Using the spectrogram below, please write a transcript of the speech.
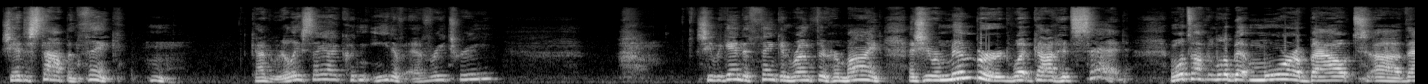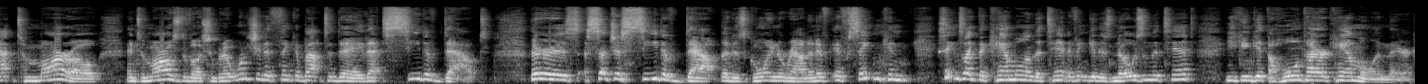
She had to stop and think, hmm, God really say I couldn't eat of every tree? She began to think and run through her mind, and she remembered what God had said. And we'll talk a little bit more about uh, that tomorrow and tomorrow's devotion, but I want you to think about today that seed of doubt. There is such a seed of doubt that is going around. And if, if Satan can, Satan's like the camel in the tent. If he can get his nose in the tent, you can get the whole entire camel in there.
